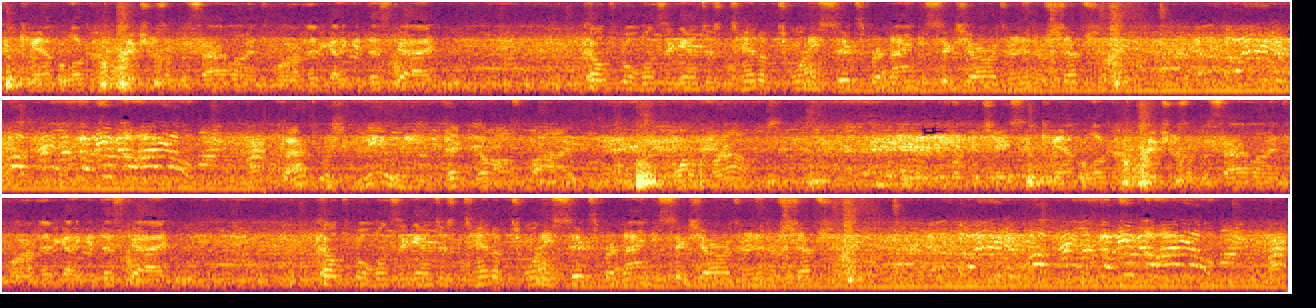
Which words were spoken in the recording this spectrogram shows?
in Campbell looking at pictures on the sidelines tomorrow. They've got to get this guy comfortable once again. Just 10 of 26 for 96 yards and an interception. That was nearly picked off by one of the Browns. Look at Jason Campbell looking at pictures on the sidelines tomorrow. They've got to get this guy comfortable once again. Just 10 of 26 for 96 yards.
